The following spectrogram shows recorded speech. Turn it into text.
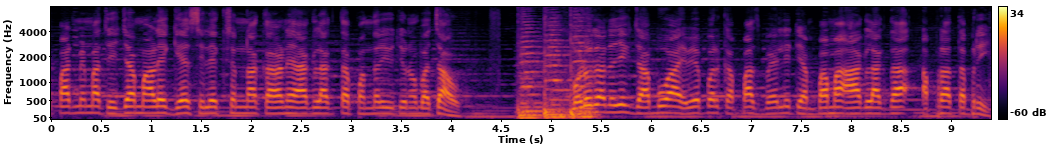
એપાર્ટમેન્ટમાં ત્રીજા માળે ગેસ સિલેક્શનના કારણે આગ લાગતા પંદર યુવતીઓનો બચાવ. વડોદરા નજીક જાબુઆ હાઈવે પર કપાસ ભરેલી ટેમ્પામાં આગ લાગતા અફરાતફરી.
